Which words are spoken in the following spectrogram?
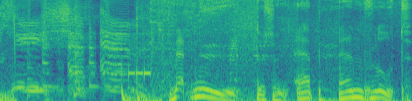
ZFM. Met nu tussen app en vloed.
